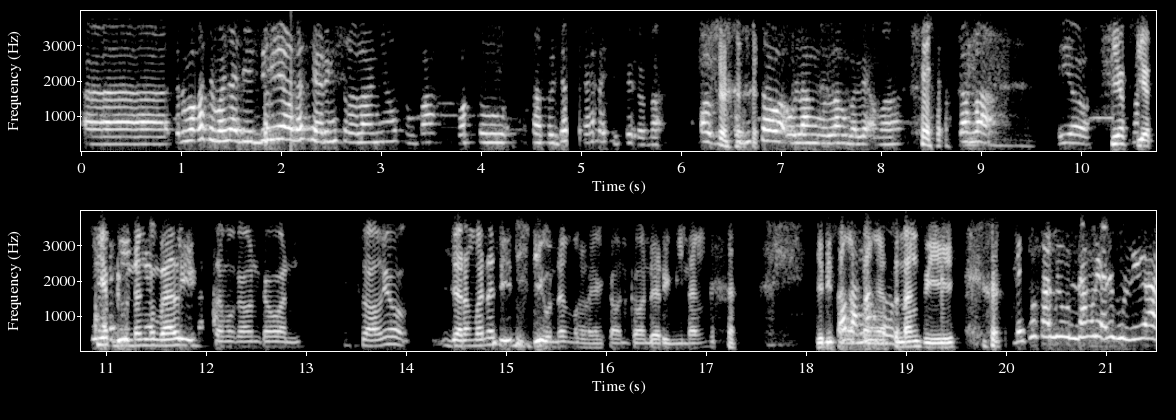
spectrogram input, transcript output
Eh, terima kasih banyak Didi ada sharing serulannya sumpah waktu satu jam saya ada situ Mbak oh bisa Wak, ulang-ulang balik sama Mbak Iya. siap siap siap diundang kembali sama kawan-kawan. Soalnya jarang mana sih di- diundang oleh kawan-kawan dari Minang. Jadi Oh, sangat sangat senang sih. Besok kami undang lihat boleh ya.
